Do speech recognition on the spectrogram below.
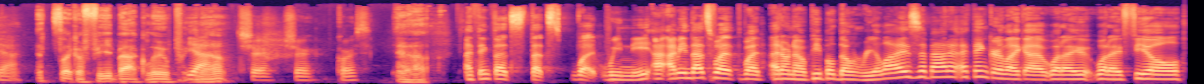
yeah, It's like a feedback loop, you yeah, know? sure, sure, of course. Yeah. I think that's that's what we need. I, I mean, that's what what I don't know. People don't realize about it. I think, or like uh, what I what I feel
